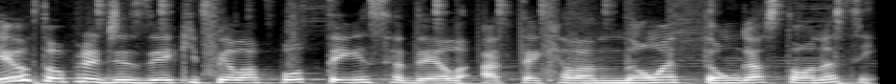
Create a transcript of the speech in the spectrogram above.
Eu tô para dizer que pela potência dela, até que ela não é tão gastona assim.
